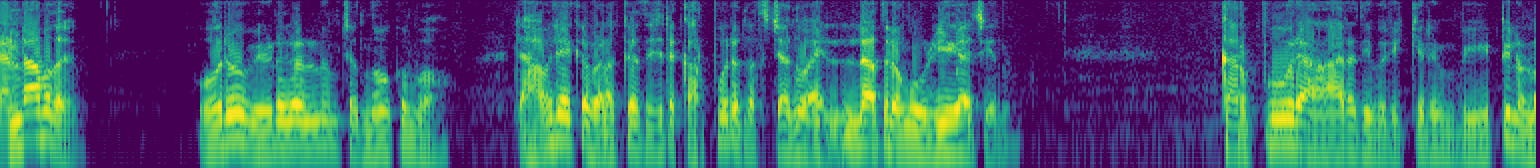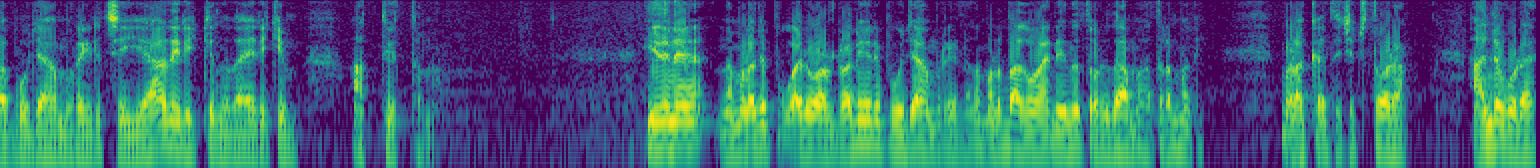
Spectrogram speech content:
രണ്ടാമത് ഓരോ വീടുകളിലും ചെന്ന് നോക്കുമ്പോൾ രാവിലെയൊക്കെ വിളക്ക് കത്തിച്ചിട്ട് കർപ്പൂരം കത്തിച്ച് അങ്ങ് എല്ലാത്തിലും അങ്ങ് ഒഴിയുക ചെയ്യുന്നത്. കർപ്പൂര ആരതി ഒരിക്കലും വീട്ടിലുള്ള പൂജാമുറിയിൽ ചെയ്യാതിരിക്കുന്നതായിരിക്കും അത്യുത്തമം. ഇതിന് നമ്മളൊരു ഓൾറെഡി ഒരു പൂജാമുറിയുണ്ട് നമ്മൾ ഭഗവാനെ നിന്ന് തൊഴുതാൽ മാത്രം മതി. വിളക്ക് എത്തിച്ചിട്ട് തൊഴാം. അതിന്റെ കൂടെ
